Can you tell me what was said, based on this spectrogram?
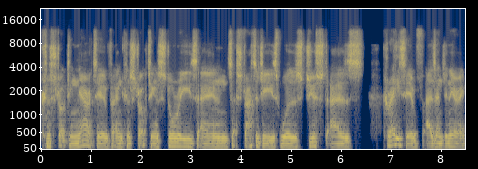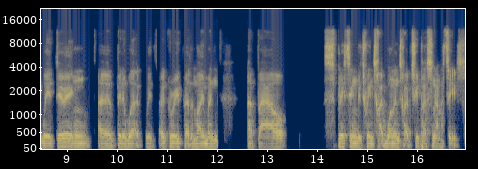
constructing narrative and constructing stories and strategies was just as creative as engineering. We're doing a bit of work with a group at the moment about splitting between type one and type two personalities,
